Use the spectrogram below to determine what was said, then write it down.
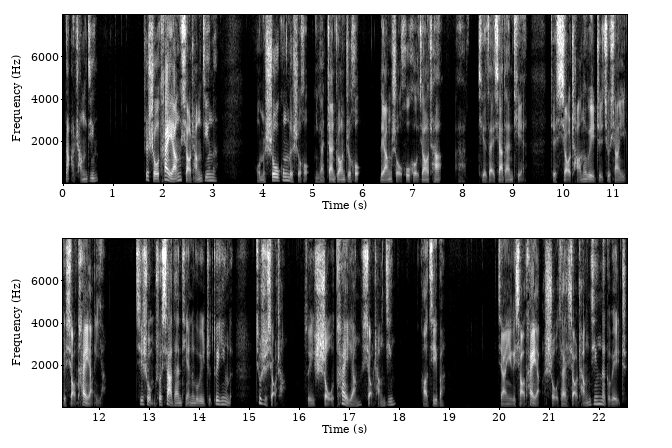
大肠经。这手太阳小肠经呢，我们收功的时候，你看站桩之后，两手虎口交叉啊，贴在下丹田，这小肠的位置就像一个小太阳一样。其实我们说下丹田那个位置对应的就是小肠，所以手太阳小肠经，好记吧？将一个小太阳守在小肠经那个位置，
